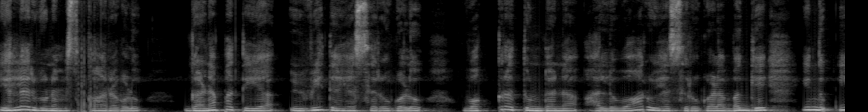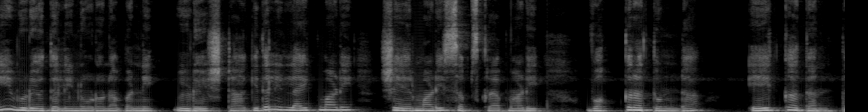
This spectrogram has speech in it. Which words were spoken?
ಎಲ್ಲರಿಗೂ ನಮಸ್ಕಾರಗಳು. ಗಣಪತಿಯ ವಿವಿಧ ಹೆಸರುಗಳು, ವಕ್ರತುಂಡನ ಹಲವಾರು ಹೆಸರುಗಳ ಬಗ್ಗೆ ಇಂದು ಈ ವಿಡಿಯೋದಲ್ಲಿ ನೋಡೋಣ ಬನ್ನಿ. ವಿಡಿಯೋ ಇಷ್ಟ ಆಗಿದ್ದಲ್ಲಿ ಲೈಕ್ ಮಾಡಿ, ಶೇರ್ ಮಾಡಿ, ಸಬ್ಸ್ಕ್ರೈಬ್ ಮಾಡಿ. ವಕ್ರತುಂಡ, ಏಕದಂತ,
